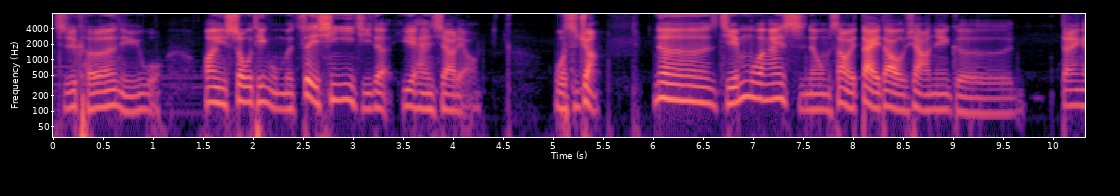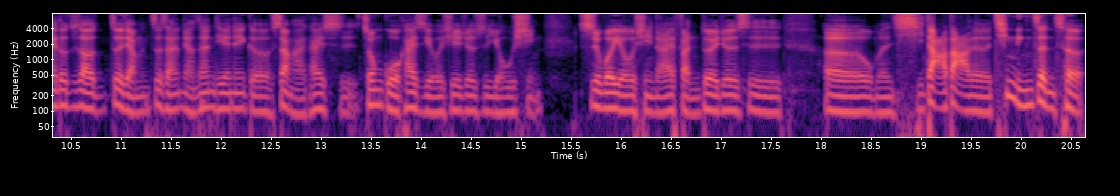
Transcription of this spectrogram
只可你与我。欢迎收听我们最新一集的约翰瞎聊，我是 John。那节目刚开始呢，我们稍微带到一下那个，大家应该都知道，这两这三两三天，那个上海开始，中国开始有一些就是游行、示威游行来反对，就是呃我们习大大的清零政策。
